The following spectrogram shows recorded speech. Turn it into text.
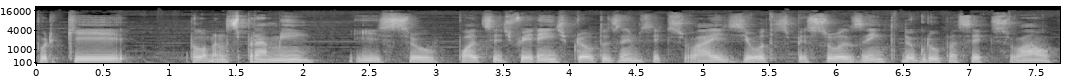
porque pelo menos para mim, isso pode ser diferente para outros demissexuais e outras pessoas dentro do grupo assexual.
